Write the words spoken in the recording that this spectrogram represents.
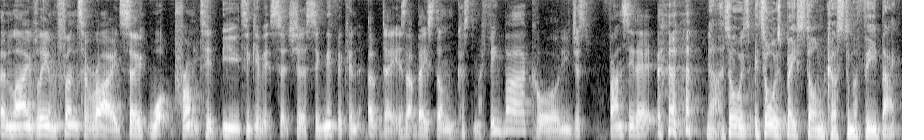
and lively and fun to ride. So what prompted you to give it such a significant update? Is that based on customer feedback or you just fancied it? no, it's always it's always based on customer feedback.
